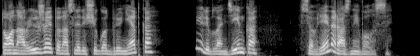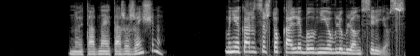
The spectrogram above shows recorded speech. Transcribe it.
То она рыжая, то на следующий год брюнетка или блондинка. Все время разные волосы». Но это одна и та же женщина? Мне кажется, что Калли был в нее влюблен всерьез.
